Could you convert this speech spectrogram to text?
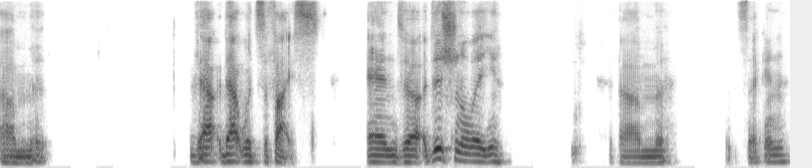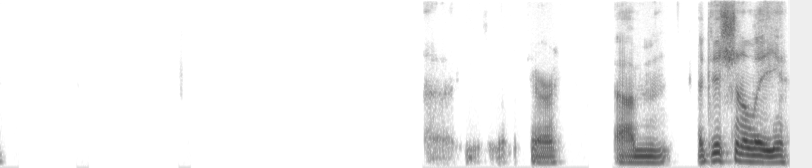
um, that that would suffice. And uh, additionally, um, second. Here, um, additionally,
